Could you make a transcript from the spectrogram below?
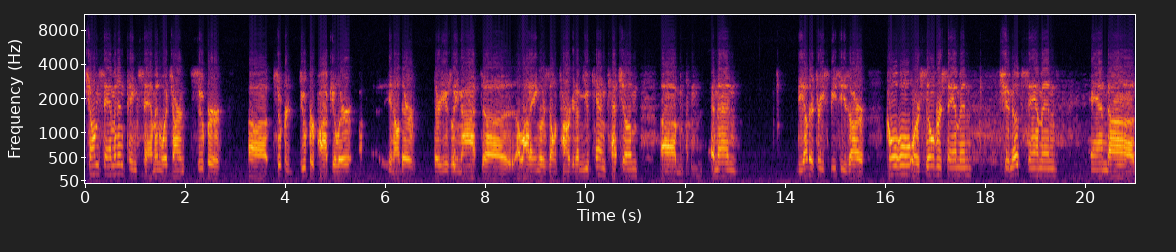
chum salmon and pink salmon, which aren't super uh, super duper popular. You know, they're they're usually not. Uh, a lot of anglers don't target them. You can catch them um, and then the other three species are coho or silver salmon, chinook salmon, and uh,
